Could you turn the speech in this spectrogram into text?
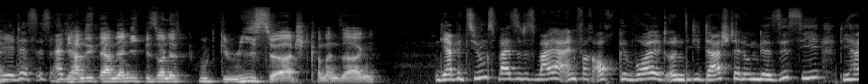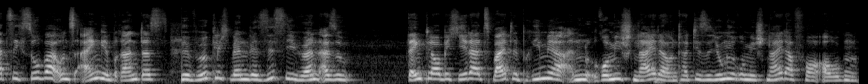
Nee, das ist also die haben sich da haben ja nicht besonders gut geresearched, kann man sagen. Ja, beziehungsweise das war ja einfach auch gewollt. Und die Darstellung der Sissy, die hat sich so bei uns eingebrannt, dass wir wirklich, wenn wir Sissy hören, also denkt, glaube ich, jeder zweite primär an Romy Schneider und hat diese junge Romy Schneider vor Augen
